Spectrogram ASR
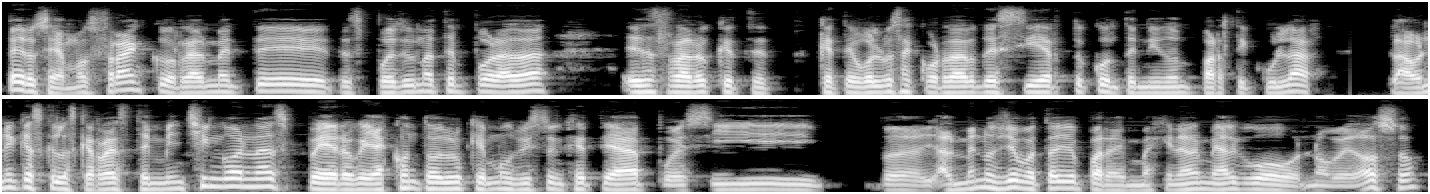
pero seamos francos, realmente después de una temporada es raro que te, que te vuelvas a acordar de cierto contenido en particular. La única es que las carreras estén bien chingonas, pero ya con todo lo que hemos visto en GTA, pues sí, eh, al menos yo batallo para imaginarme algo novedoso.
